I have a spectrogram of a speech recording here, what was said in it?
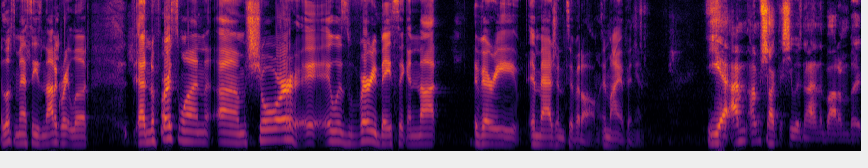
It looks messy. It's not a great look. And the first one, um, sure, it, it was very basic and not very imaginative at all, in my opinion. Yeah, I'm I'm shocked that she was not in the bottom, but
